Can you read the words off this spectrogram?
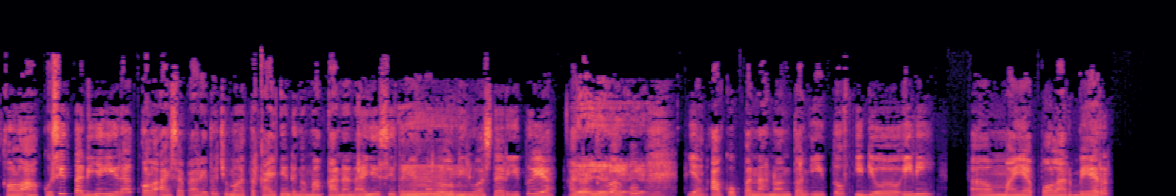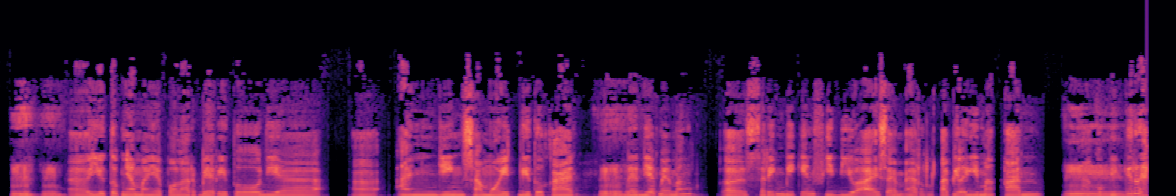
kalau aku sih tadinya kira kalau ASMR itu cuma terkaitnya dengan makanan aja sih ternyata hmm. lebih luas dari itu ya karena ya, dulu ya, aku ya, ya. yang aku pernah nonton itu video ini uh, Maya Polar Bear hmm. uh, YouTube-nya Maya Polar Bear itu dia uh, anjing samoid gitu kan mm-hmm. dan dia memang uh, sering bikin video ASMR tapi lagi makan mm. aku pikir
